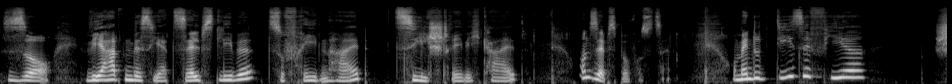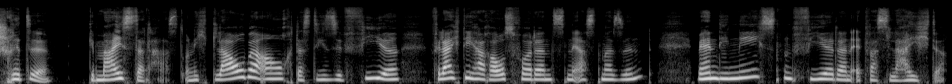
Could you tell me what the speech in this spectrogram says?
So, wir hatten bis jetzt Selbstliebe, Zufriedenheit, Zielstrebigkeit und Selbstbewusstsein. Und wenn du diese vier Schritte gemeistert hast, und ich glaube auch, dass diese vier vielleicht die herausforderndsten erstmal sind, werden die nächsten vier dann etwas leichter.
